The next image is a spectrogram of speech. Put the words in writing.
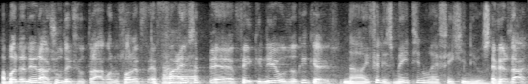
a bananeira ajuda a infiltrar água no solo? É, é, Ah. isso é- é fake news? O que, que é isso? Não, infelizmente não é fake news. É não. verdade?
